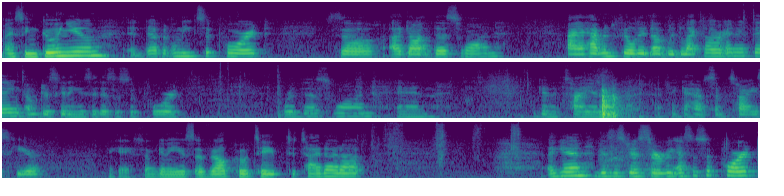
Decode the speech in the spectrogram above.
My syngonium, it definitely needs support. So I got this one. I haven't filled it up with leca or anything. I'm just going to use it as a support for this one. And I'm going to tie it up. I think I have some ties here. Okay, so I'm going to use a Velcro tape to tie that up. Again, this is just serving as a support.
